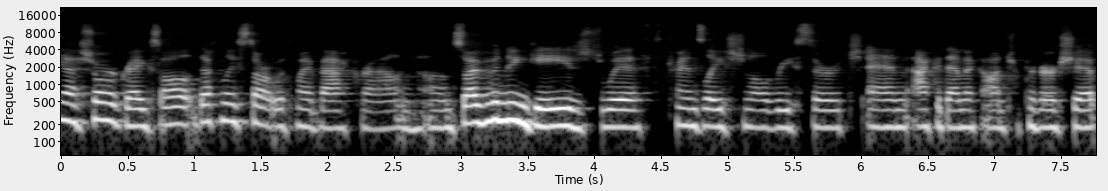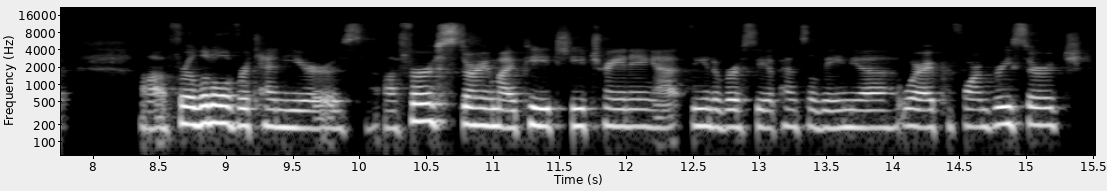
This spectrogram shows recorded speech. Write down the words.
Yeah, sure, Greg. So I'll definitely start with my background. Um, so I've been engaged with translational research and academic entrepreneurship uh, for a little over 10 years. Uh, first, during my PhD training at the University of Pennsylvania, where I performed research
